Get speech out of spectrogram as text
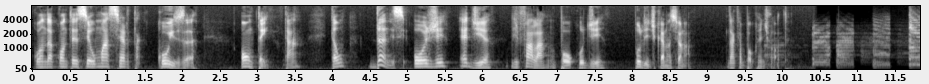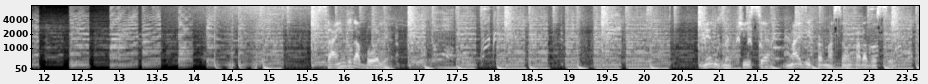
quando aconteceu uma certa coisa ontem, tá? Então, dane-se, hoje é dia de falar um pouco de política nacional. Daqui a pouco a gente volta. Saindo da bolha. Menos notícia, mais informação para você.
